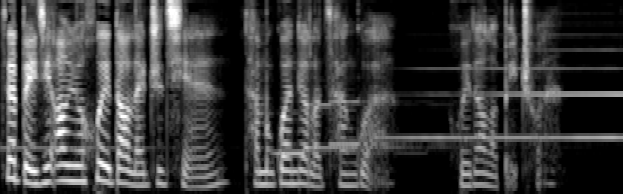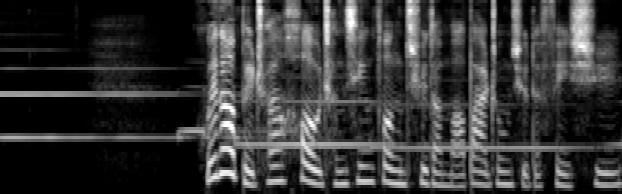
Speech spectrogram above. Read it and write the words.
在北京奥运会到来之前，他们关掉了餐馆，回到了北川。回到北川后，程新凤去到毛坝中学的废墟，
